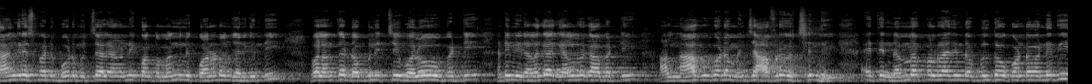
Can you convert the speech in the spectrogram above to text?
కాంగ్రెస్ పార్టీ బోర్డు ముచ్చాలని కొంతమందిని కొనడం జరిగింది. వాళ్ళంతా డబ్బులు ఇచ్చి బలో పెట్టి అంటే మీరు ఎలాగా గెలరు కాబట్టి వాళ్ళు నాకు కూడా మంచి ఆఫర్ వచ్చింది. అయితే నమ్మెప్పల రాజుని డబ్బులతో కొనడం అనేది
